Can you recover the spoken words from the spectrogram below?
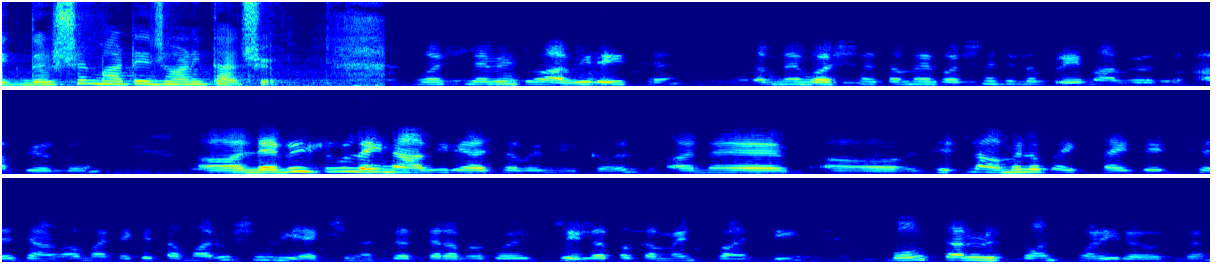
દિગ્દર્શન માટે જાણીતા છે. વર્ષ લેવલ ટુ આવી રહી છે. તમને વર્ષ, તમે વર્ષને જેટલો પ્રેમ આવ્યો હતો આપ્યો હતો લેવલ ટુ લઈને આવી રહ્યા છે હવે મેકર્સ અને જેટલા અમે લોકો એક્સાઇટેડ છે જાણવા માટે કે તમારું શું રિએક્શન હશે? અત્યારે અમે કોઈ ટ્રેલર પર કમેન્ટ્સ વાંચી બહુ સારો રિસ્પોન્સ મળી રહ્યો છે.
